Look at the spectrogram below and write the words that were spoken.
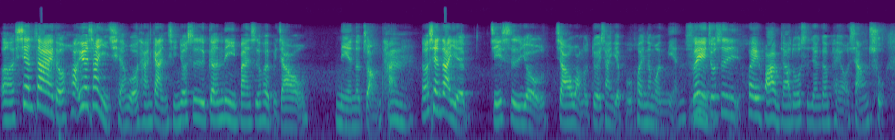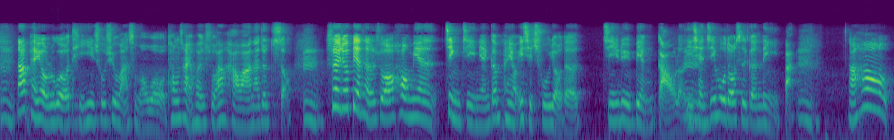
呃，现在的话，因为像以前我谈感情，就是跟另一半是会比较黏的状态，嗯然后现在也即使有交往的对象，也不会那么黏，所以就是会花比较多时间跟朋友相处。嗯那朋友如果有提议出去玩什么，我通常也会说啊好啊，那就走。嗯所以就变成说，后面近几年跟朋友一起出游的几率变高了，嗯以前几乎都是跟另一半。嗯然后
